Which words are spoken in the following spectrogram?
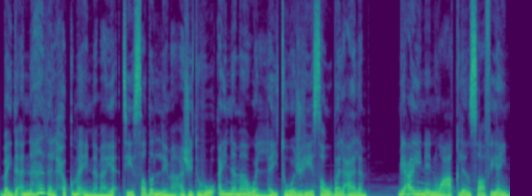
بيد أن هذا الحكم إنما يأتي صدى لما أجده أينما وليت وجهي صوب العالم بعين وعقل صافيين.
